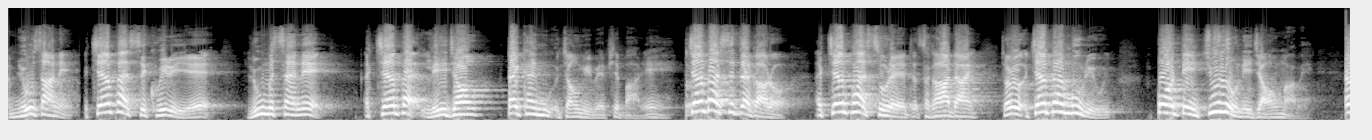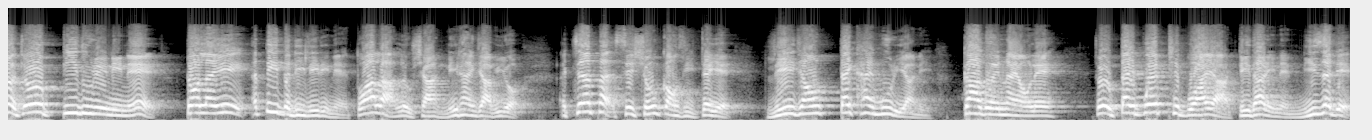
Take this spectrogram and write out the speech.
အမျိုးအစားနဲ့အကြမ်းဖက်စစ်ခွေးတွေရဲ့လူမဆန်တဲ့အကြမ်းဖက်လေချောင်းတိုက်ခိုက်မှုအကြောင်းတွေပဲဖြစ်ပါတယ်အကြမ်းဖက်စစ်တပ်ကတော့ အကြမ်းဖက်ဆိုတဲ့စကားအတိုင်းကျွန်တော်တို့အကြမ်းဖက်မှုတွေကိုပေါ်တင်ကျူးလွန်နေကြအောင်ပါပဲအဲ့တော့ကျွန်တော်တို့ပြည်သူတွေအနေနဲ့တော်လန်ရေးအတိတ်တတိလေးတွေနဲ့တွာလာလှုပ်ရှားနေထိုင်ကြပြီးတော့အကြမ်းဖက်စစ်ရှုံးကောင်စီတက်ရဲ့လေချောင်းတိုက်ခိုက်မှုတွေကနေကာကွယ်နိုင်အောင်လဲကျွန်တော်တို့တိုက်ပွဲဖြစ်ပွားရာဒေသတွေနဲ့နီးစပ်တဲ့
